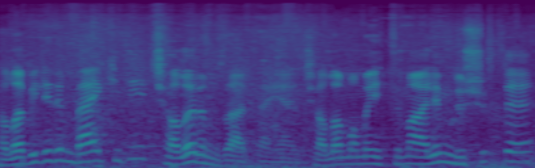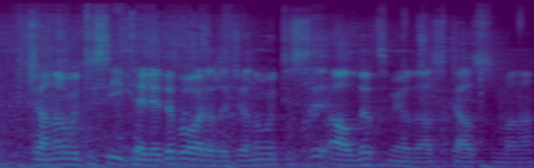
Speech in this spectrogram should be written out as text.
Çalabilirim belki değil çalarım zaten yani. Çalamama ihtimalim düşük de Cana ultisi iteledi bu arada. Cana ultisi aldırtmıyordu az kalsın bana.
